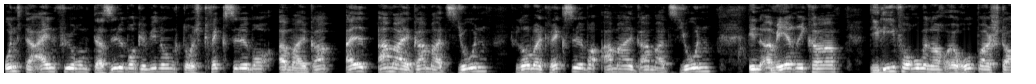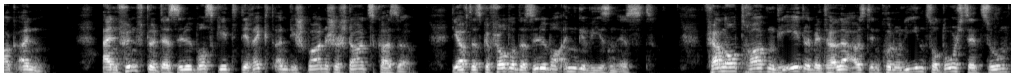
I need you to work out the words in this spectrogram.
und der Einführung der Silbergewinnung durch Quecksilber-Amalgamation, ich wiederhole Quecksilber-Amalgamation in Amerika die Lieferungen nach Europa stark an. Ein Fünftel des Silbers geht direkt an die spanische Staatskasse, die auf das geförderte Silber angewiesen ist. Ferner tragen die Edelmetalle aus den Kolonien zur Durchsetzung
